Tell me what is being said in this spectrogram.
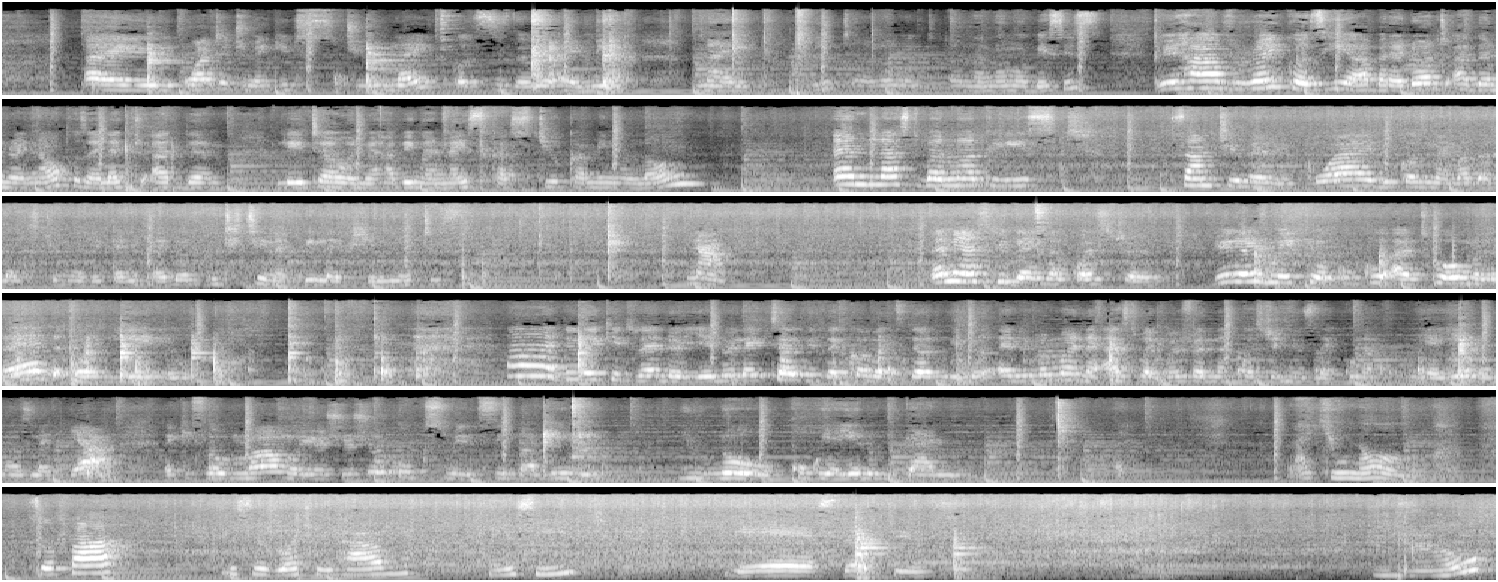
I wanted to make it stew-like because this is the way I make my meat on a normal basis. We have Roycos here, but I don't add them right now because I like to add them later when we're having a nice stew coming along. And last but not least, some turmeric. Why? Because my mother likes turmeric and if I don't put it in, I feel like she'll notice. Now, let me ask you guys a question. You guys make your kuku at home red or yellow? Ah, do make it red or yellow? Like tell me in the comments down below. And remember when I asked my boyfriend that question, he was like, Kuna kuku yellow? And I was like, yeah. Like if your mom or your shosho cooks with Simba Mbili, you know kuku ya yellow ni gani. Like, you know. So far, this is what we have. Can you see it? Yes, it is. Now,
